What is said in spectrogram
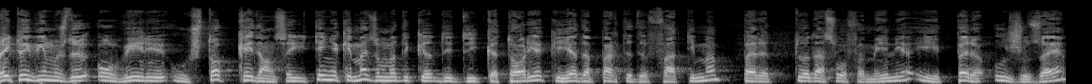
Ora, então vimos de ouvir o Stock que dança e tenho aqui mais uma dedicatória que é da parte de Fátima para toda a sua família e para o José,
